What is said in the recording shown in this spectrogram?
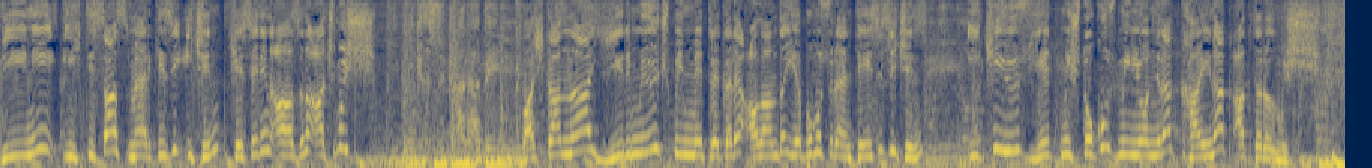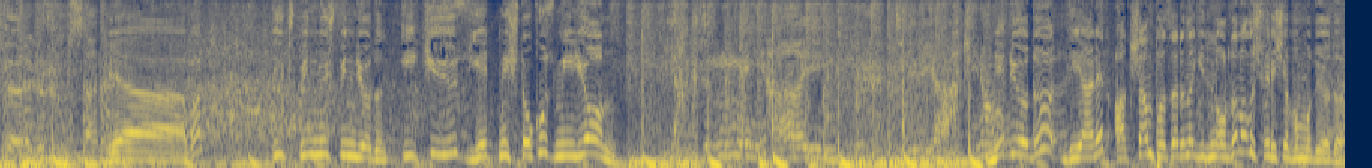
dini ihtisas merkezi için kesenin ağzını açmış. Başkanlığa 23 bin metrekare alanda yapımı süren tesis için 279 milyon lira kaynak aktarılmış. Ya bak 3 bin 3 bin diyordun 279 milyon. Ne diyordu? Diyanet akşam pazarına gidin oradan alışveriş yapın mı diyordu.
